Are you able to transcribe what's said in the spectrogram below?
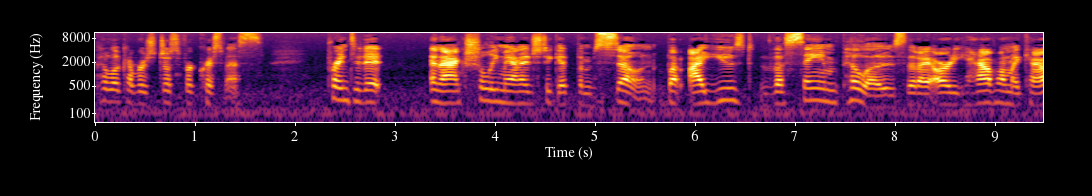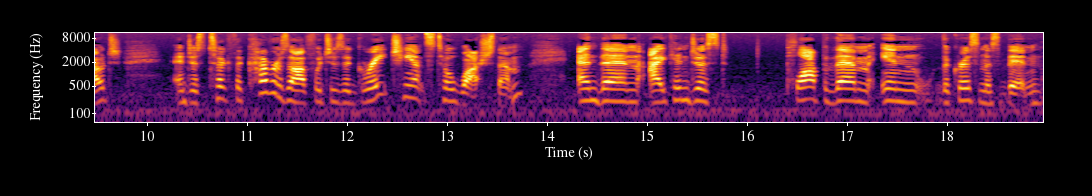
pillow covers just for Christmas, printed it, and actually managed to get them sewn. But I used the same pillows that I already have on my couch and just took the covers off, which is a great chance to wash them. And then I can just plop them in the Christmas bin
